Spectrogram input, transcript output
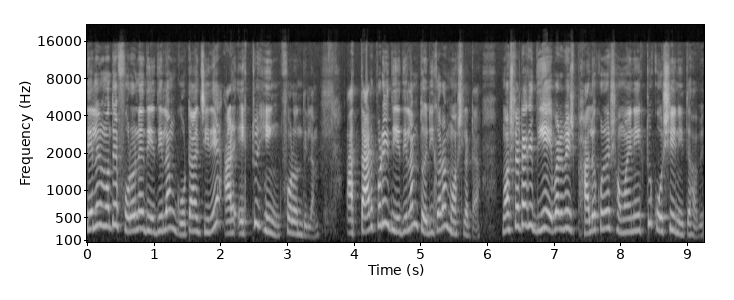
তেলের মধ্যে ফোড়নে দিয়ে দিলাম গোটা জিরে আর একটু হিং ফোড়ন দিলাম। আর তারপরেই দিয়ে দিলাম তৈরি করা মশলাটা। মশলাটাকে দিয়ে এবার বেশ ভালো করে সময় নিয়ে একটু কষিয়ে নিতে হবে।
